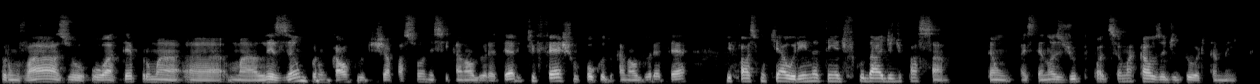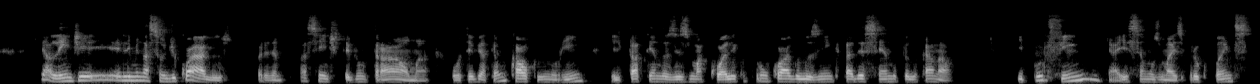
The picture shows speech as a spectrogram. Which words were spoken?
por um vaso ou até por uma, uh, uma lesão por um cálculo que já passou nesse canal do ureter, que fecha um pouco do canal do ureter e faz com que a urina tenha dificuldade de passar. Então, a estenose de pode ser uma causa de dor também. E além de eliminação de coágulos. Por exemplo, o paciente teve um trauma ou teve até um cálculo no rim, ele está tendo às vezes uma cólica por um coágulozinho que está descendo pelo canal. E por fim, aí são os mais preocupantes,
